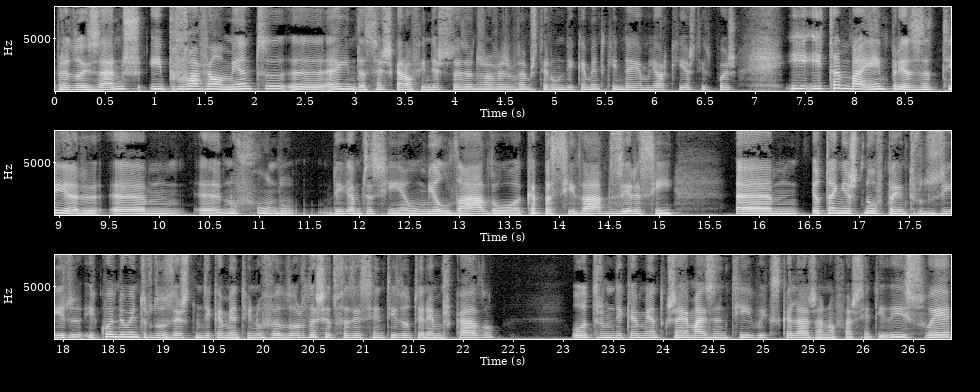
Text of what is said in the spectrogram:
para dois anos e provavelmente uh, ainda sem chegar ao fim destes dois anos nós vamos ter um medicamento que ainda é melhor que este e depois e, e também a empresa ter uh, eh, no fundo digamos assim a humildade ou a capacidade de dizer assim um, eu tenho este novo para introduzir e quando eu introduzo este medicamento inovador deixa de fazer sentido eu ter em mercado outro medicamento que já é mais antigo e que se calhar já não faz sentido. Isso é,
